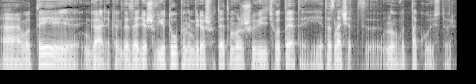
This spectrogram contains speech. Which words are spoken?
а вот ты, Галя, когда зайдешь в YouTube и наберешь вот это, можешь увидеть вот это. И это значит, ну, вот такую историю.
